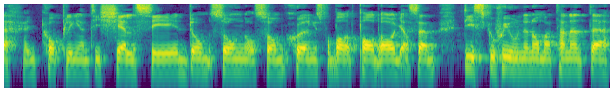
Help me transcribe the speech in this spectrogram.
eh, kopplingen till Chelsea, de sånger som sjöngs för bara ett par dagar sedan. Diskussionen om att han inte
